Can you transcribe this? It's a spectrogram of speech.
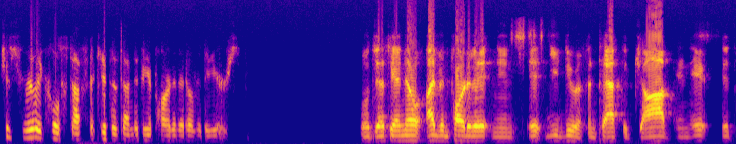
just really cool stuff the kids have done to be a part of it over the years. Well, Jesse, I know I've been part of it, and it, it you do a fantastic job, and it it's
